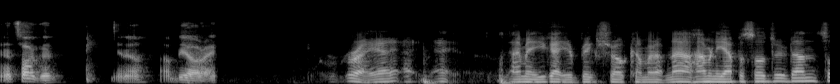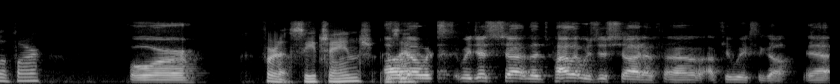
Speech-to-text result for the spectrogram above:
it's all good. you know, I'll be all right. Right. I, I, I, mean, you got your big show coming up now. How many episodes are done so far For for that Sea Change? Is oh that- no, it's, we just shot the pilot was just shot a, uh, a few weeks ago. Yeah,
